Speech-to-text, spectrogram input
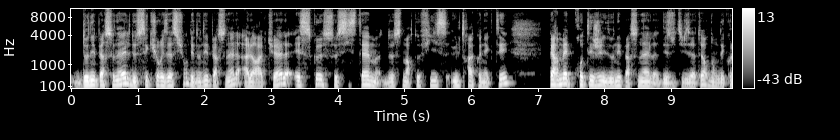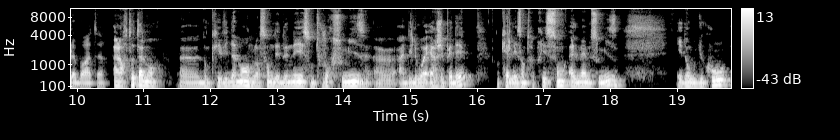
données personnelles, de sécurisation des données personnelles à l'heure actuelle. Est-ce que ce système de Smart Office ultra connecté permet de protéger les données personnelles des utilisateurs, donc des collaborateurs? Alors totalement. Euh, donc évidemment, l'ensemble des données sont toujours soumises euh, à des lois RGPD auxquelles les entreprises sont elles-mêmes soumises. Et donc du coup,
